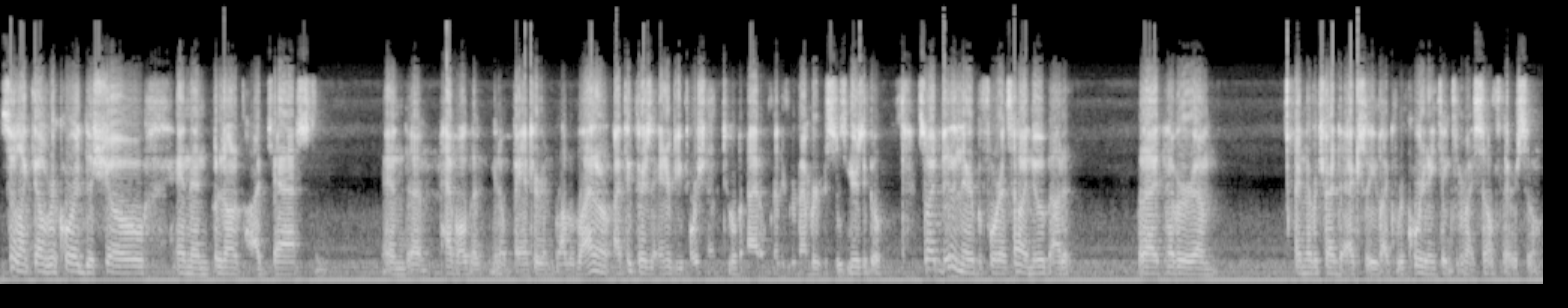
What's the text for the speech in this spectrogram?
So like they'll record the show and then put it on a podcast and um, have all the you know banter and blah blah blah. I don't. I think there's an interview portion of it too, but I don't really remember. This was years ago, so I'd been in there before. That's how I knew about it, but I'd never. Um, I never tried to actually like record anything for myself there, so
